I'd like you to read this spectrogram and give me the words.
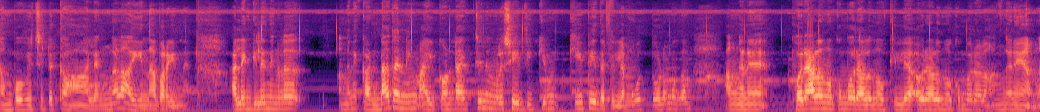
സംഭവിച്ചിട്ട് കാലങ്ങളായി എന്നാണ് പറയുന്നത് അല്ലെങ്കിൽ നിങ്ങൾ അങ്ങനെ കണ്ടാൽ തന്നെയും ഐ കോണ്ടാക്റ്റ് നിങ്ങൾ ശരിക്കും കീപ്പ് ചെയ്തിട്ടില്ല. മുഖത്തോട് മുഖം അങ്ങനെ ഒരാളെ നോക്കുമ്പോൾ ഒരാൾ നോക്കില്ല ഒരാൾ നോക്കുമ്പോൾ ഒരാൾ അങ്ങനെയാണ്.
